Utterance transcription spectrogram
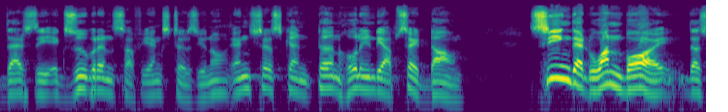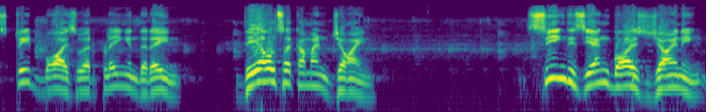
That's the exuberance of youngsters, you know. Youngsters can turn whole India upside down. Seeing that one boy, the street boys who are playing in the rain, they also come and join. Seeing these young boys joining,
